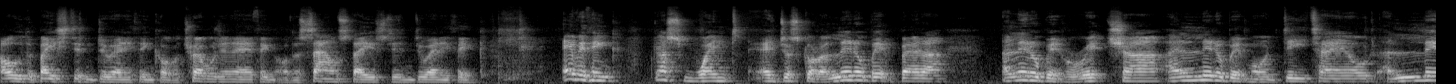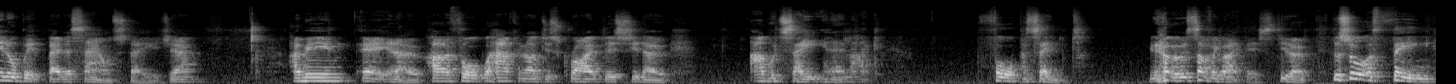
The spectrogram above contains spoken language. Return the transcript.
oh, the bass didn't do anything, or the treble didn't anything, or the sound stage didn't do anything. Everything just went, it just got a little bit better, a little bit richer, a little bit more detailed, a little bit better sound stage, yeah? I mean, eh, you know, I thought, well, how can I describe this, you know? I would say, you know, like, 4%. You know, something like this, you know. The sort of thing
